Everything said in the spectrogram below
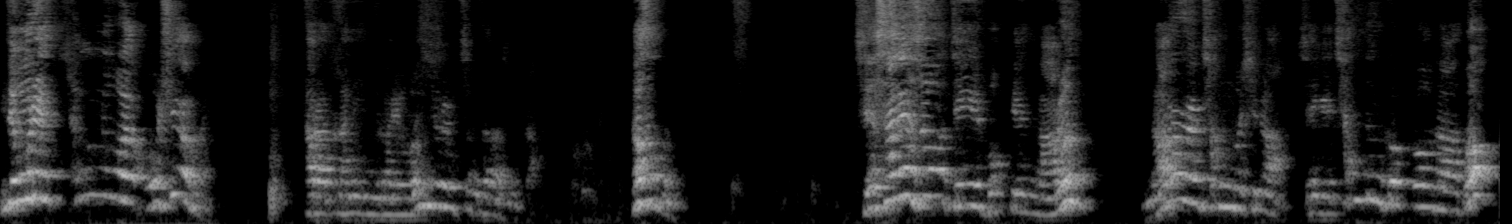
이 때문에 성령과 오셔야만 타락한 인간의 원죄를 청산하십니다. 다섯 번째 세상에서 제일 복된 말은 나라를 찾는 것이나 세계 찾는 것보다도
